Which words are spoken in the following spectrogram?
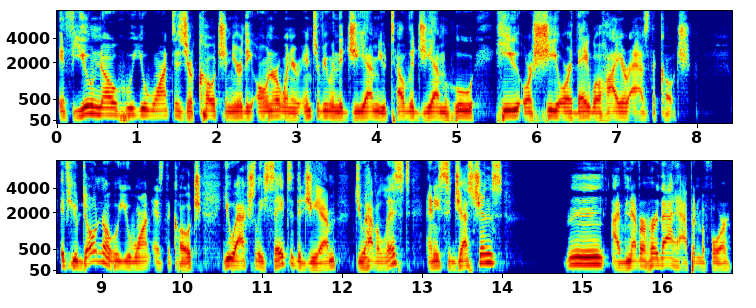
If you know who you want as your coach and you're the owner, when you're interviewing the GM, you tell the GM who he or she or they will hire as the coach. If you don't know who you want as the coach, you actually say to the GM, Do you have a list? Any suggestions? Mm, I've never heard that happen before.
